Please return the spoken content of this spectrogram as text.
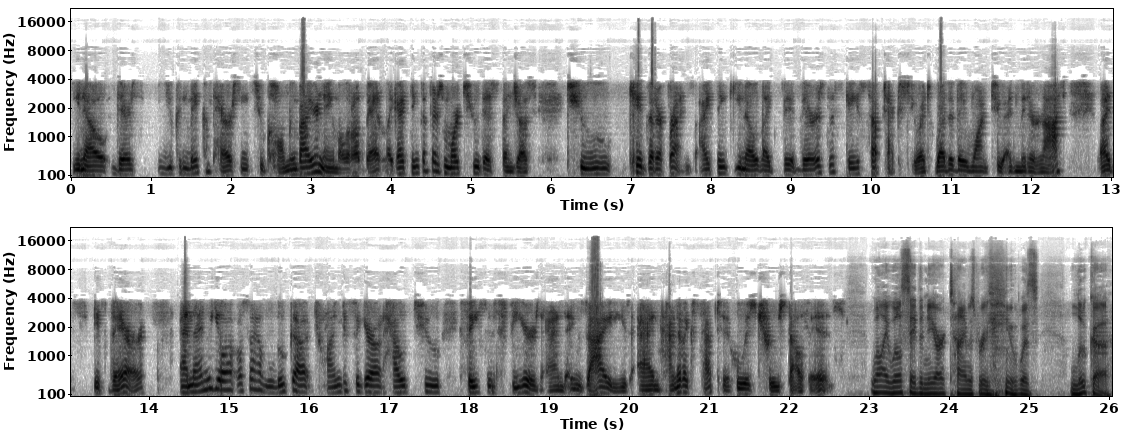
you know, there's you can make comparisons to Call Me by Your Name a little bit. Like I think that there's more to this than just two kids that are friends. I think you know, like th- there is this gay subtext to it, whether they want to admit it or not. It's it's there. And then you also have Luca trying to figure out how to face his fears and anxieties and kind of accept who his true self is. Well, I will say the New York Times review was Luca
